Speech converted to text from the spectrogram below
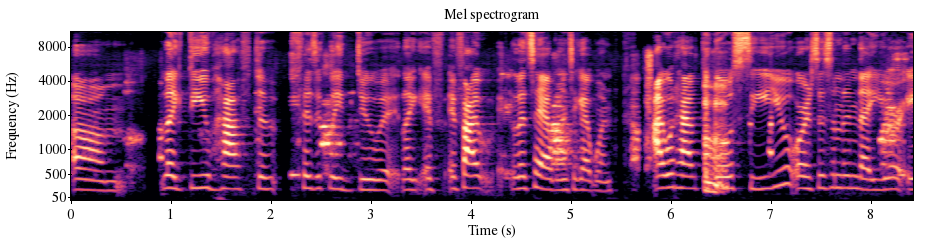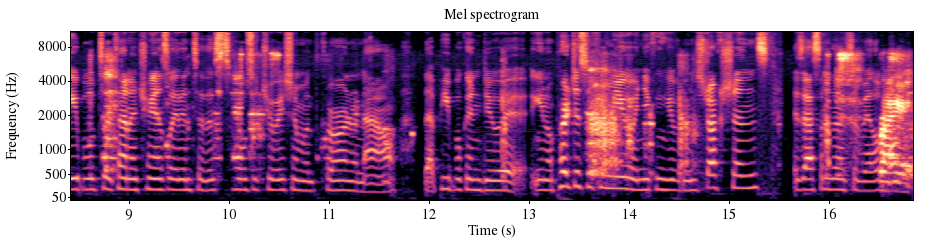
um like do you have to physically do it? Like if if i let's say i wanted to get one i would have to go mm-hmm. see you or is this something that you're able to kind of translate into this whole situation with corona now that people can do it you know purchase it from you and you can give them instructions? Is that something that's available? Right.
